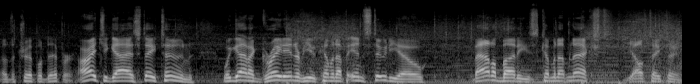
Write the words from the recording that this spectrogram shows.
of the Triple Dipper. All right, you guys, stay tuned. We got a great interview coming up in studio. Battle Buddies coming up next. Y'all stay tuned.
